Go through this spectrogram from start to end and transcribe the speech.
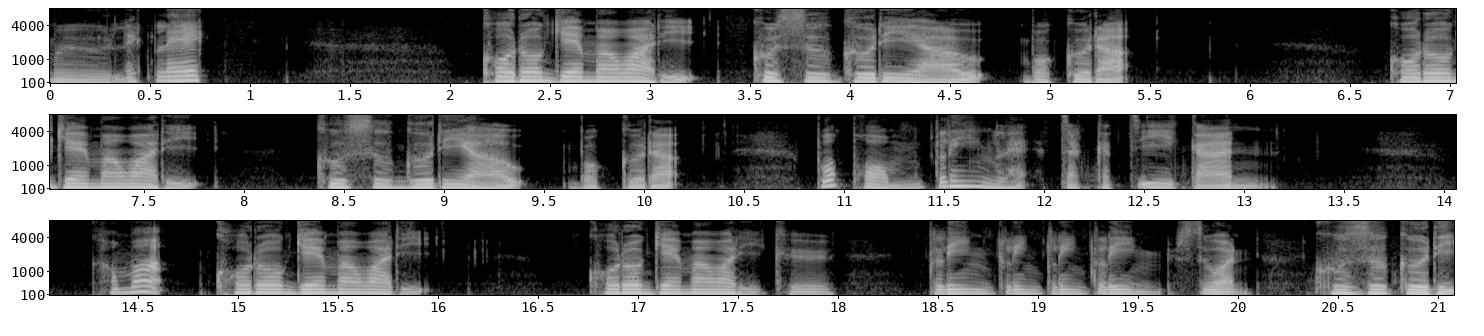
มือเล็กๆโคโรเกมาวาริくすぐり合う僕ら 転げ回りくすぐり合う僕ら พวกผมกลิ้งและจักกะจี้กันคำว่า 転げ回り 転げ回り คือกลิ้งกลิ้งกลิ้งกลิ้งส่วนคุซุกุริ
